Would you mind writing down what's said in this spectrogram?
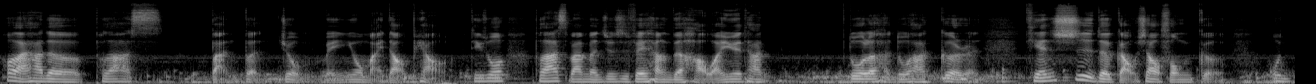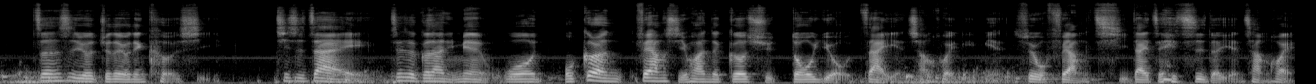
后来他的 Plus 版本就没有买到票。听说 Plus 版本就是非常的好玩，因为他多了很多他个人甜式的搞笑风格，我真是有觉得有点可惜。其实，在这个歌单里面，我我个人非常喜欢的歌曲都有在演唱会里面，所以我非常期待这一次的演唱会。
